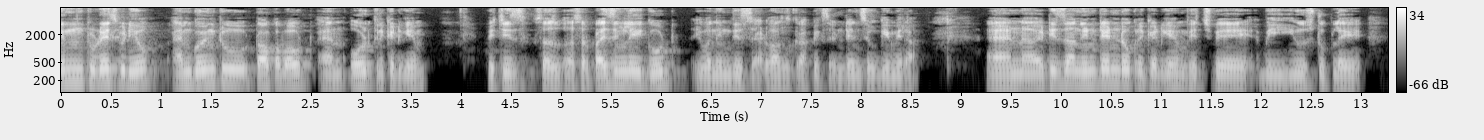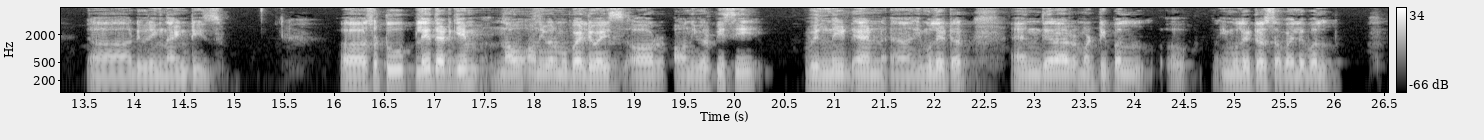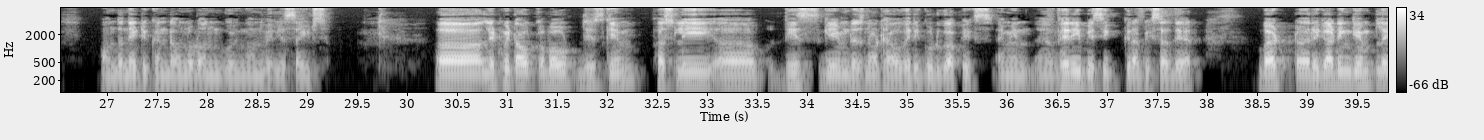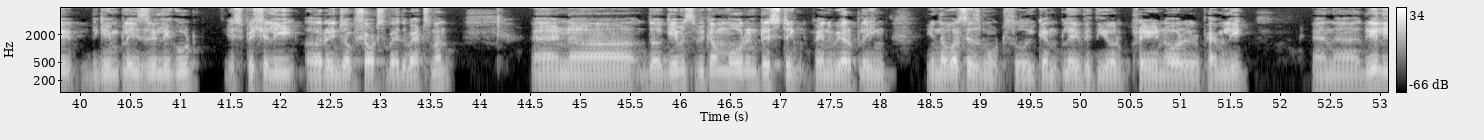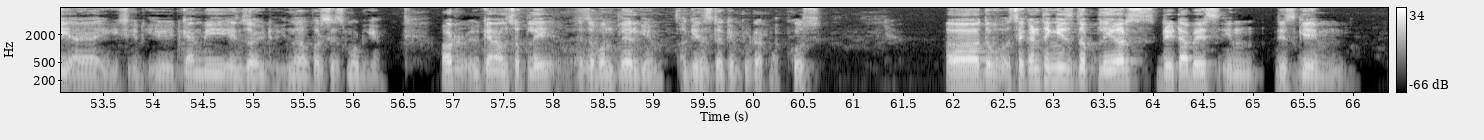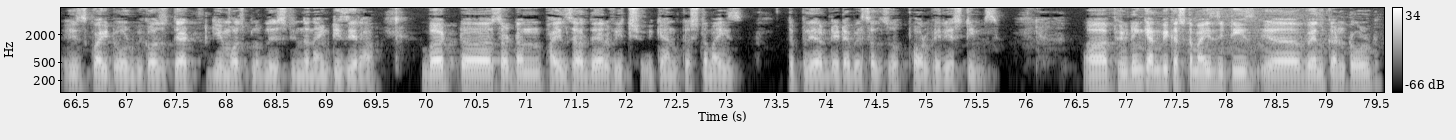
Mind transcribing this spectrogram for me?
In today's video, I am going to talk about an old cricket game which is uh, surprisingly good even in this advanced graphics intensive game era. And uh, it is a Nintendo cricket game which we, we used to play uh, during 90s. Uh, so to play that game now on your mobile device or on your PC, will need an uh, emulator, and there are multiple uh, emulators available on the net. You can download on going on various sites. Uh, let me talk about this game. Firstly, uh, this game does not have very good graphics. I mean, uh, very basic graphics are there. But uh, regarding gameplay, the gameplay is really good, especially range of shots by the batsman. And uh, the games become more interesting when we are playing in the versus mode. So you can play with your friend or your family, and uh, really it it can be enjoyed in the versus mode game. Or you can also play as a one player game against the computer, of course. Uh, the second thing is the players database in this game is quite old because that game was published in the 90s era. But uh, certain files are there which we can customize the player database also for various teams. Uh, fielding can be customized. It is uh, well controlled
